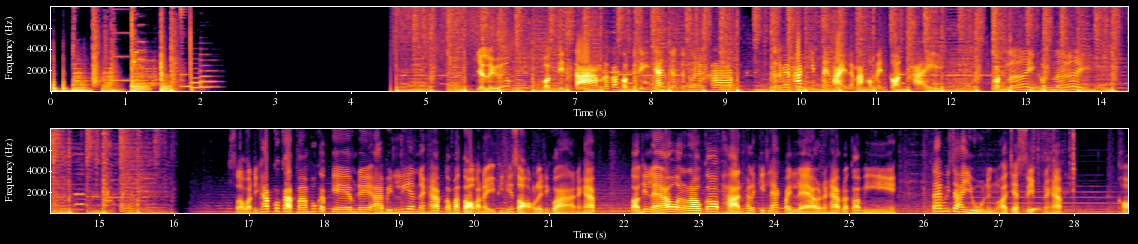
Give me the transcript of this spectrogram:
อย่าลืมกดติดตามแล้วก็กดกระดิ่งแจ้งเตือนกันด้วยนะครับ จะได้ไม่พลาดคลิปใหม่ๆ และมาคอมเมนต์ก่อนใคร กดเลย กดเลย สวัสดีครับก็กลับมาพบกับเกม Day a r Billion นะครับ ก็มาต่อกันใน EP ที่ 2 เลยดีกว่านะครับ ตอนที่แล้วเราก็ผ่านภารกิจแรกไปแล้วนะครับ แล้วก็มีแต้มวิจัยอยู่ 170 นะครับ ขอ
